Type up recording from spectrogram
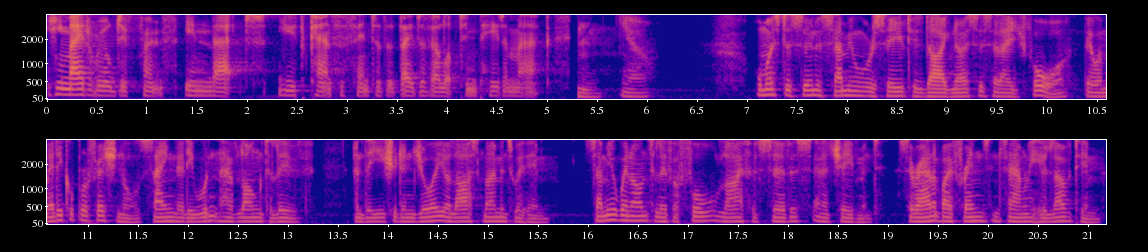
he made a real difference in that youth cancer centre that they developed in Peter Mac. Mm, yeah. Almost as soon as Samuel received his diagnosis at age four, there were medical professionals saying that he wouldn't have long to live and that you should enjoy your last moments with him. Samuel went on to live a full life of service and achievement, surrounded by friends and family who loved him,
